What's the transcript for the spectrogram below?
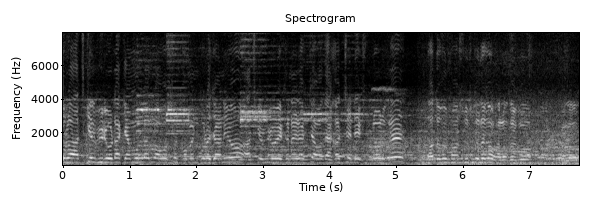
বন্ধুরা, আজকের ভিডিওটা কেমন লাগল অবশ্যই কমেন্ট করে জানিও। আজকের ভিডিও এখানে রাখছি, আবার দেখাচ্ছে নেক্সট ব্লগে ততক্ষণ সুস্থ থেকো, ভালো থেকো। হ্যালো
